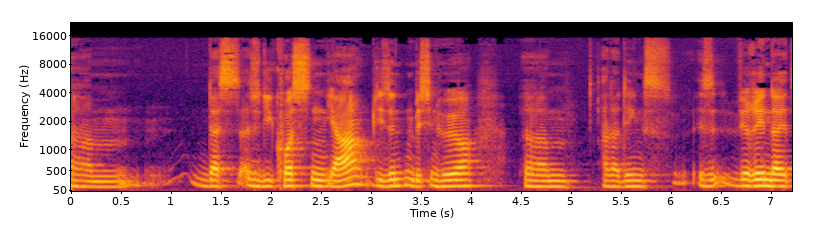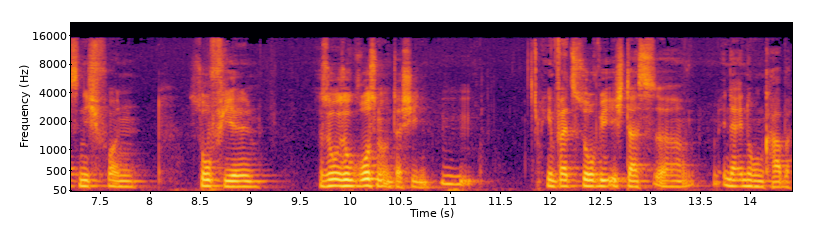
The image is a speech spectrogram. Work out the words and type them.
ähm, dass, also die Kosten, ja, die sind ein bisschen höher, ähm, allerdings, ist, wir reden da jetzt nicht von so vielen, so, so großen Unterschieden. Mhm. Jedenfalls so, wie ich das äh, in Erinnerung habe.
